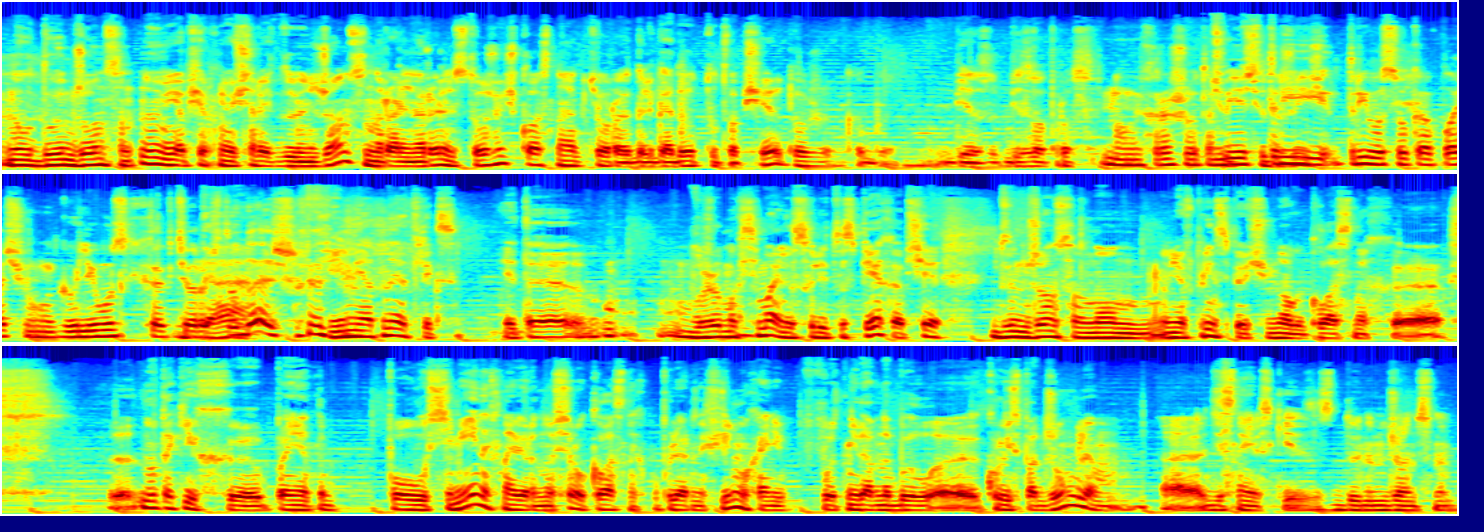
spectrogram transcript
Ну, Дуэн Джонсон, ну, мне, во-первых, мне очень нравится Дуэн Джонсон, Райан Рейнольдс тоже очень классный актер, а Гальгадот тут вообще тоже как бы без, без вопросов. Ну и хорошо, там Чуть- есть три, три высокооплачиваемых голливудских актера. Да, Что дальше? В фильме от Netflix. Это уже максимально сулит успех. Вообще, Дуэн Джонсон, он, у него, в принципе, очень много классных, э, э, ну, таких, э, понятно, полусемейных, наверное, но все равно классных популярных фильмах. Они, вот недавно был «Круиз по джунглям» диснеевский с Дуэном Джонсоном.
